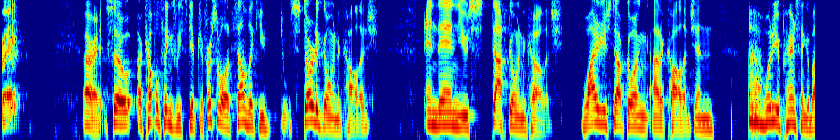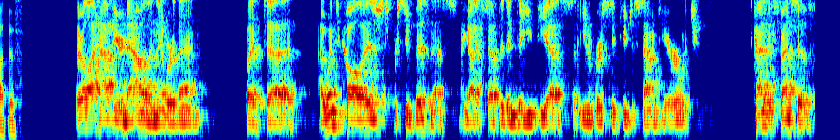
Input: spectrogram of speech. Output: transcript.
Right. All right. So a couple things we skipped here. First of all, it sounds like you started going to college, and then you stopped going to college. Why did you stop going out of college? And uh, what do your parents think about this? They're a lot happier now than they were then. But uh, I went to college to pursue business. I got accepted into UPS, University of Puget Sound here, which is kind of expensive.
